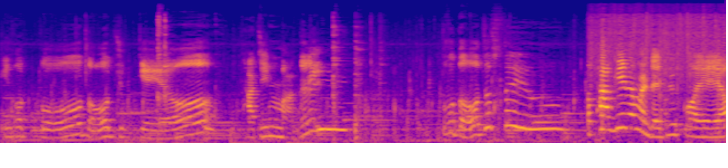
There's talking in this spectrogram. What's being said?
이것도 넣어줄게요. 다진 마늘 또 넣어줬어요. 파기름을 내줄 거예요.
